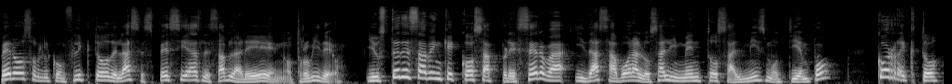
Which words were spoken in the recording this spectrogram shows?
pero sobre el conflicto de las especias les hablaré en otro video. ¿Y ustedes saben qué cosa preserva y da sabor a los alimentos al mismo tiempo? Correcto,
